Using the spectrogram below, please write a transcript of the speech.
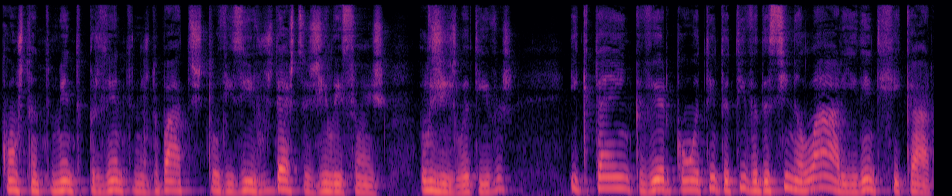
Constantemente presente nos debates televisivos destas eleições legislativas e que têm que ver com a tentativa de assinalar e identificar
